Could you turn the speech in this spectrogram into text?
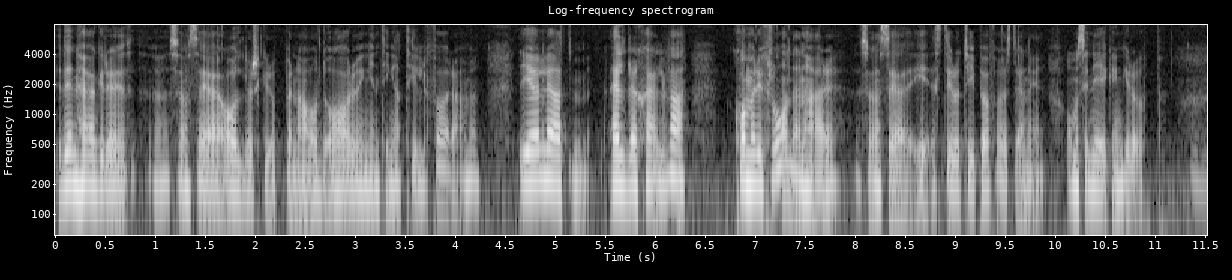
den högre eh, som säger, åldersgrupperna och då har du ingenting att tillföra. Men det gäller att äldre själva kommer ifrån den här som säga, e-, stereotypa föreställningen om sin egen grupp. Mm.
